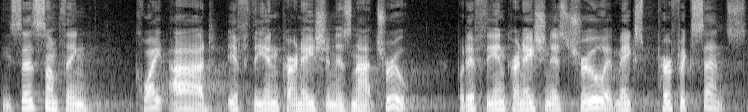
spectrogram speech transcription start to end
He says something quite odd if the incarnation is not true. But if the incarnation is true, it makes perfect sense.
